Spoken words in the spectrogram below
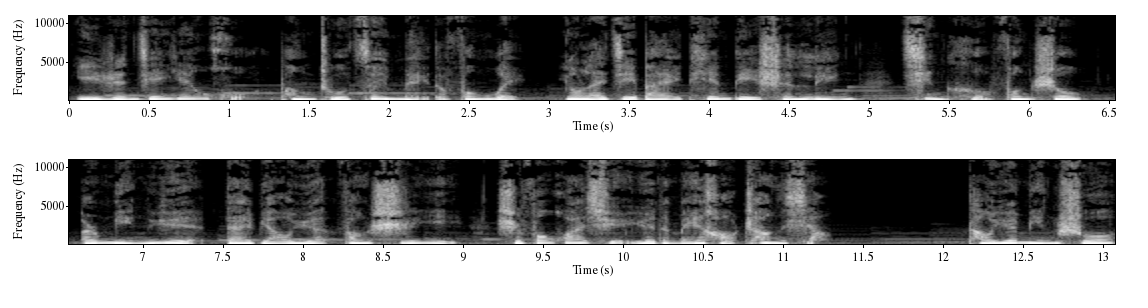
以人间烟火烹出最美的风味，用来祭拜天地神灵，庆贺丰收。而明月代表远方诗意，是风花雪月的美好畅想。陶渊明说：“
